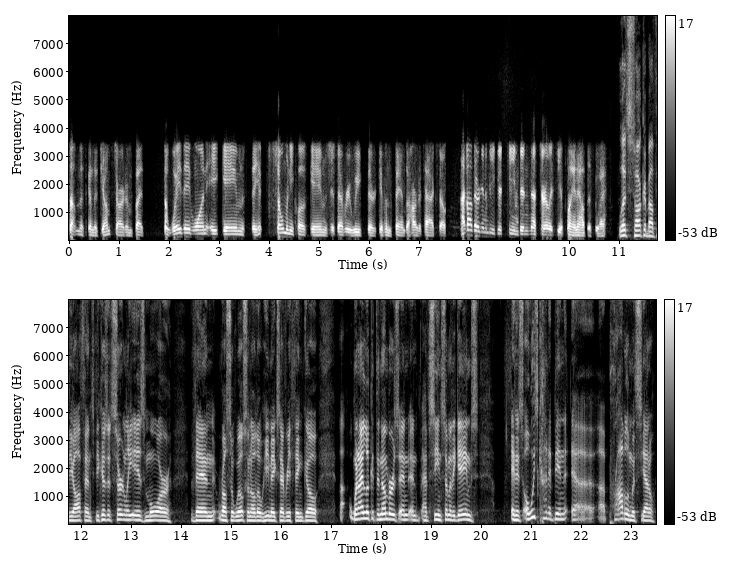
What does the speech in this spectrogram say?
something that's going to jumpstart them. But the way they've won eight games, they hit so many close games just every week. They're giving fans a heart attack. So I thought they were going to be a good team. Didn't necessarily see it playing out this way. Let's talk about the offense because it certainly is more than Russell Wilson, although he makes everything go. Uh, when I look at the numbers and, and have seen some of the games, and it's always kind of been a, a problem with Seattle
